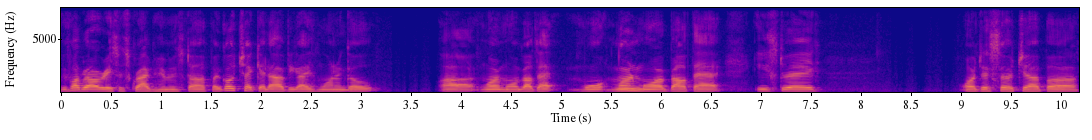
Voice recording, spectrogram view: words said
You probably already subscribed to him and stuff, but go check it out if you guys want to go uh, learn more about that, more, learn more about that Easter egg or just search up uh,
